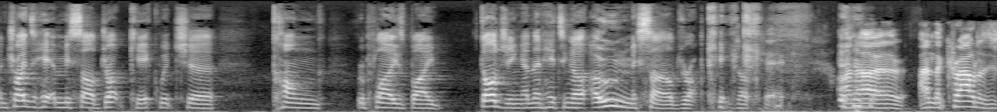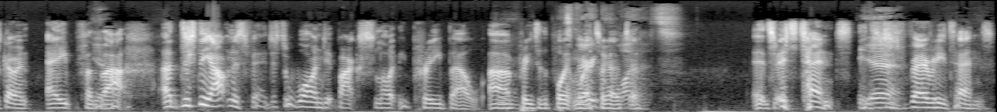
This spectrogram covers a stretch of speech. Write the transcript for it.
and trying to hit a missile drop kick, which uh, Kong replies by dodging and then hitting her own missile drop kick. Drop kick. I know, and the crowd are just going ape for that. Uh, just the atmosphere, just to wind it back slightly pre-bell, uh, pre to the point where Mm. Very Toyota, quiet. it's it's tense. It's Yeah. just very tense.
